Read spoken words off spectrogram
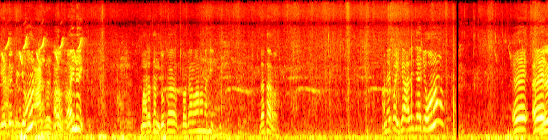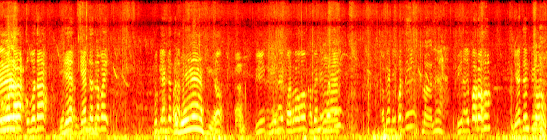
ઘેર જઈને પીજો હા. હોય નહીં. મારો ધંધો બગાડવાનો નહીં. જતા રહો. અને પૈસા આલી દેજો હો. એ એ ઊભો થા ઊભો થા. ઘેર ઘેર જતલા ભાઈ. તું ઘેર જતલા બે પી. પી નહીં પર રહો ખબર નહીં પડતી? ખબર નહીં પડતી? પી નહીં પર રહો. ઘેર જઈને પીવાનું.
